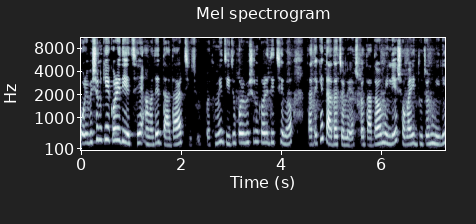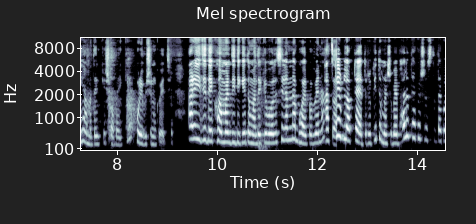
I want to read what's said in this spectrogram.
পরিবেশন কে করে দিয়েছে? আমাদের দাদা আর জিজু। প্রথমে জিজু পরিবেশন করে দিচ্ছিল। তা দেখে দাদা চলে আসলো। দাদাও মিলিয়ে সবাই দুজন মিলিয়ে আমাদেরকে সবাইকে পরিবেশন করেছে। আর এই যে দেখো আমার দিদিকে তোমাদেরকে বলেছিলাম না ভয় পাবে না আজকের ব্লগটা এতটুকুই তোমরা সবাই ভালো থাকো সুস্থ থাকো।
